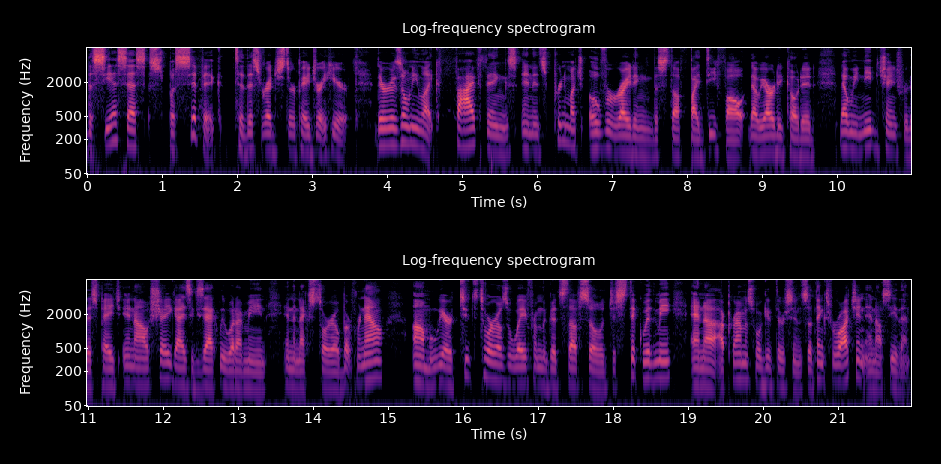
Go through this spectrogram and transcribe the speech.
the CSS specific to this register page right here. There is only like five things and it's pretty much overwriting the stuff by default that we already coded that we need to change for this page and I'll show you guys exactly what I mean in the next tutorial. But for now, um, we are two tutorials away from the good stuff so just stick with me and uh, I promise we'll get there soon. So thanks for watching and I'll see you then.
